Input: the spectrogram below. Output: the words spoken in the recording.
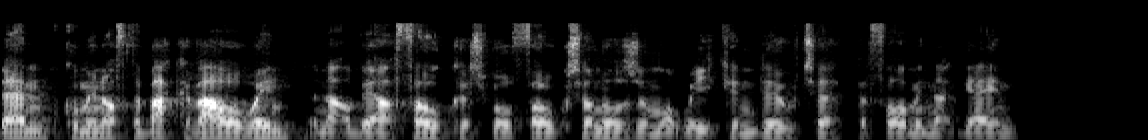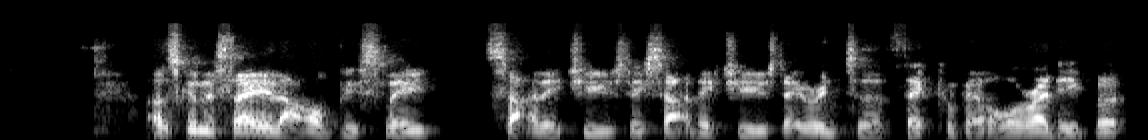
them coming off the back of our win, and that'll be our focus. We'll focus on us and what we can do to perform in that game. I was going to say that obviously Saturday, Tuesday, Saturday, Tuesday. We're into the thick of it already, but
